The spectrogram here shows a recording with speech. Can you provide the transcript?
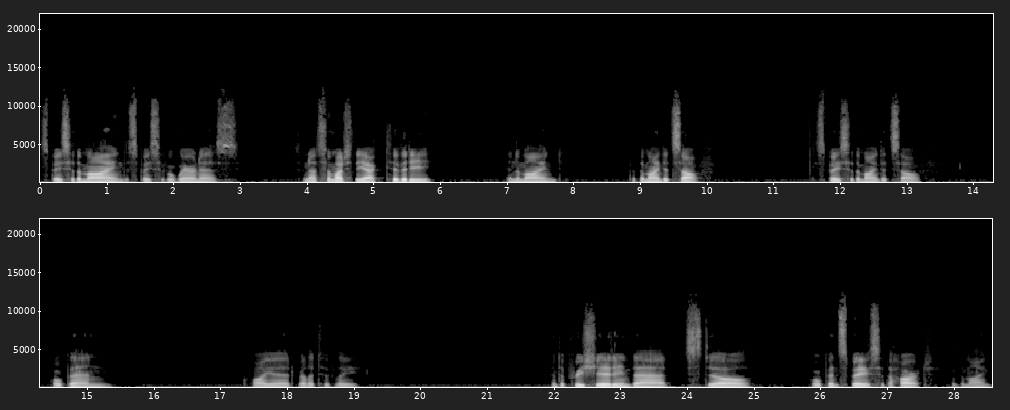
space of the mind, the space of awareness. So, not so much the activity in the mind, but the mind itself, the space of the mind itself, open, quiet, relatively and appreciating that still open space at the heart of the mind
